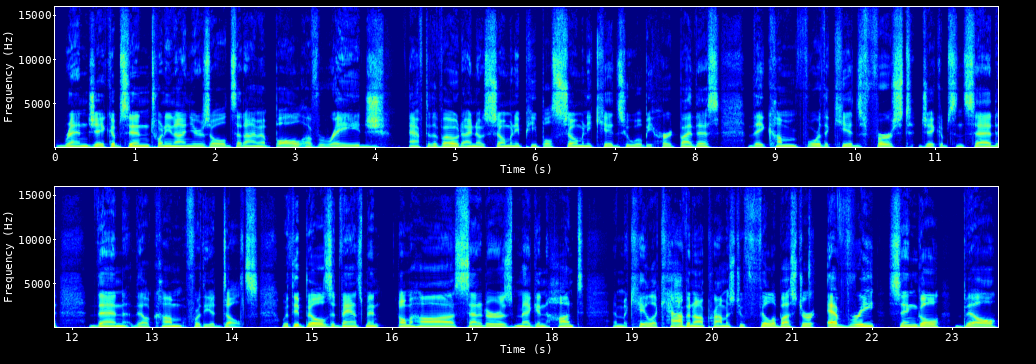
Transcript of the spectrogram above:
Ren Jacobson, 29 years old, said, I'm a ball of rage after the vote. I know so many people, so many kids who will be hurt by this. They come for the kids first, Jacobson said. Then they'll come for the adults. With the bill's advancement, Omaha Senators Megan Hunt and Machaela Cavanaugh promised to filibuster every single bill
